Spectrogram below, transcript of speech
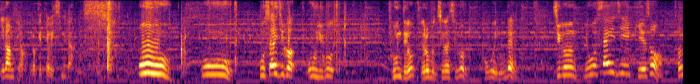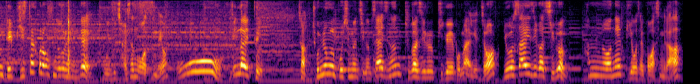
1A 이렇게 되어 있습니다. 오! 오! 오 사이즈가 오 이거 좋은데요? 여러분 제가 지금 보고 있는데 지금 요 사이즈에 비해서 저는 되게 비슷할 거라고 생각을 했는데 오 이거 잘 산 것 같은데요? 오 필라이트 자 조명을 보시면 지금 사이즈는 두 가지를 비교해 보면 알겠죠? 요 사이즈가 지금 한 면에 비교가 될 것 같습니다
